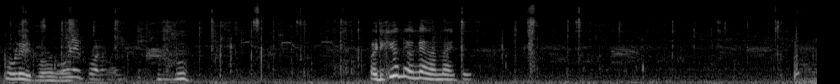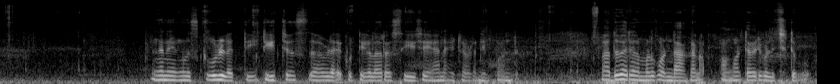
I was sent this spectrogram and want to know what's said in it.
സ്കൂളിൽ പോകുന്നു സ്കൂളിൽ പോണ വഴി പഠിക്കുമല്ലോ അല്ലേ നന്നായിട്ട്? അങ്ങനെ ഞങ്ങൾ സ്കൂളിലെത്തി. ടീച്ചേഴ്സ് അവിടെ കുട്ടികളെ റിസീവ് ചെയ്യാനായിട്ട് അവിടെ നിൽപ്പുണ്ട് അപ്പോൾ അതുവരെ നമ്മൾ കൊണ്ടാക്കണം. അങ്ങോട്ട് അവർ വിളിച്ചിട്ട് പോകും.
